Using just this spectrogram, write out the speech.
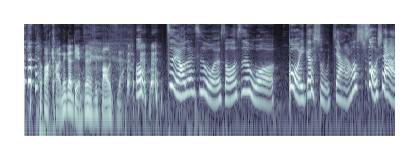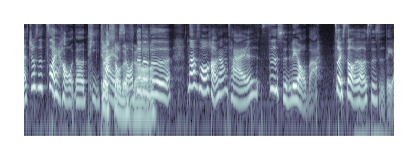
哇靠，那个脸真的是包子啊！哦志苗认识我的时候，是我过一个暑假，然后瘦下来就是最好的体态的时候。时候对对对对对，那时候好像才四十六吧，最瘦的时候四十六，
